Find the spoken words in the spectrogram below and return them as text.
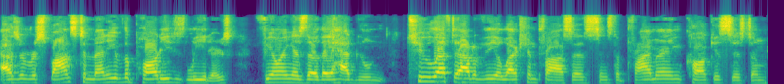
as a response to many of the party's leaders feeling as though they had been too left out of the election process since the primary and caucus system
